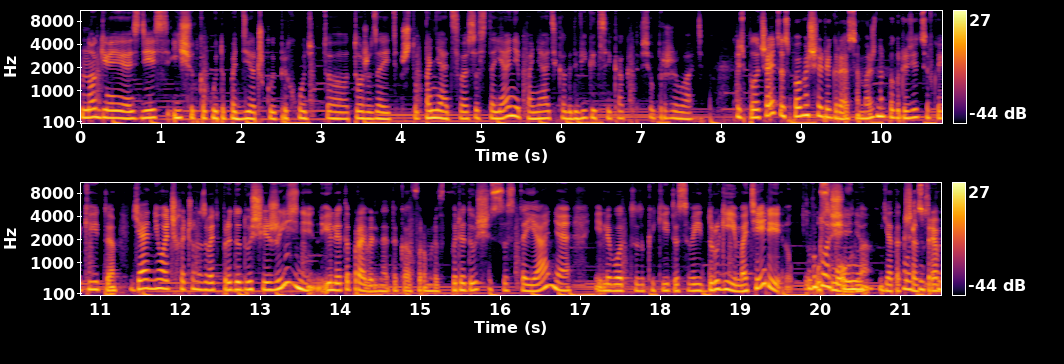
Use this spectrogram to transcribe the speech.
многие здесь ищут какую-то поддержку и приходят э, тоже за этим, чтобы понять свое состояние, понять, как двигаться и как это все проживать. То есть, получается, с помощью регресса можно погрузиться в какие-то... Я не очень хочу называть предыдущие жизни, или это правильная такая формула, в предыдущие состояния, или вот какие-то свои другие материи, Воплощение. условно. Я так Можно сейчас прям...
